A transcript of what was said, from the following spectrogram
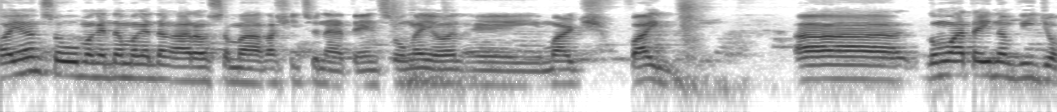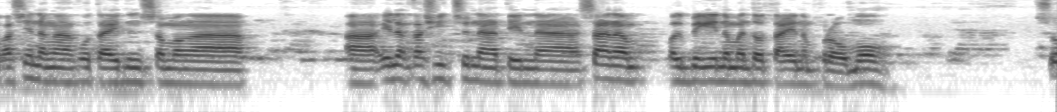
ayan. So, magandang magandang araw sa mga kashitsu natin. So, ngayon ay March 5. Ah, gumawa tayo ng video kasi nangako tayo dun sa mga ah, ilang kashitsu natin na sana magbigay naman daw tayo ng promo. So,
